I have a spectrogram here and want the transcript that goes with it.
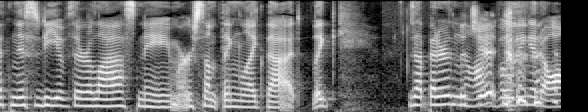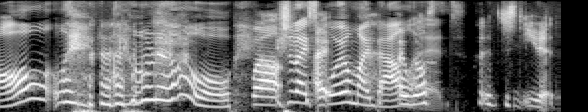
ethnicity of their last name or something like that. Like is that better than Legit. not voting at all? Like, I don't know. Well, should I spoil I, my ballot? I will just eat it.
